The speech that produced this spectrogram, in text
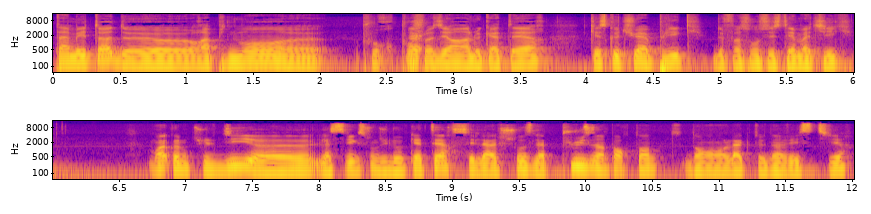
ta méthode rapidement pour, pour Ouais. choisir un locataire, qu'est-ce que tu appliques de façon systématique? Moi, comme tu le dis, euh, la sélection du locataire c'est la chose la plus importante dans l'acte d'investir,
